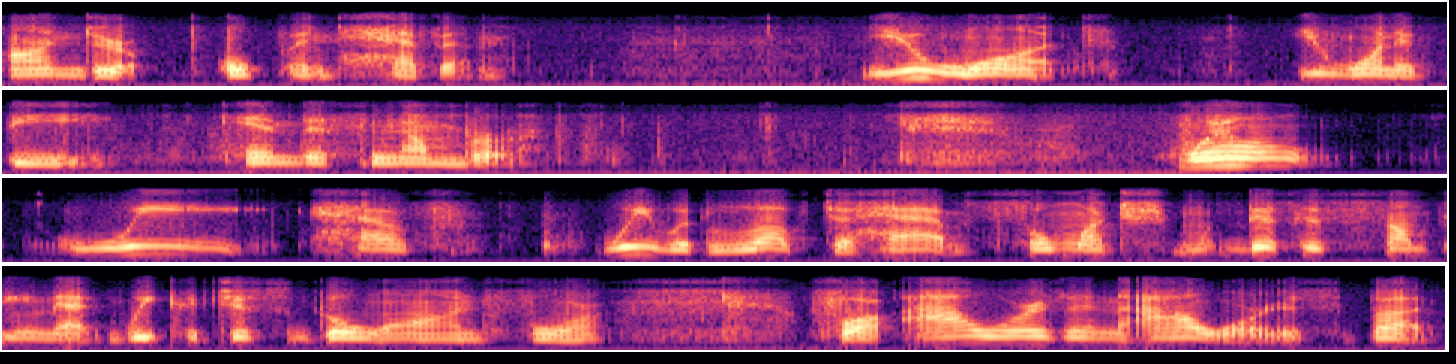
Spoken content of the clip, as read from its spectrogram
under open heaven. You want you want to be in this number. Well, we have we would love to have so much this is something that we could just go on for for hours and hours but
